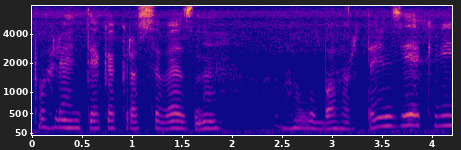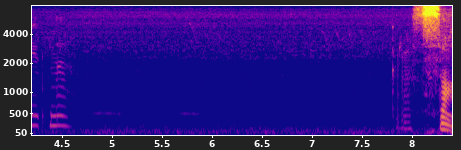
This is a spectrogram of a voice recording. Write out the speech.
Погляньте, яка красивезна голуба гортензія квітне. Краса.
